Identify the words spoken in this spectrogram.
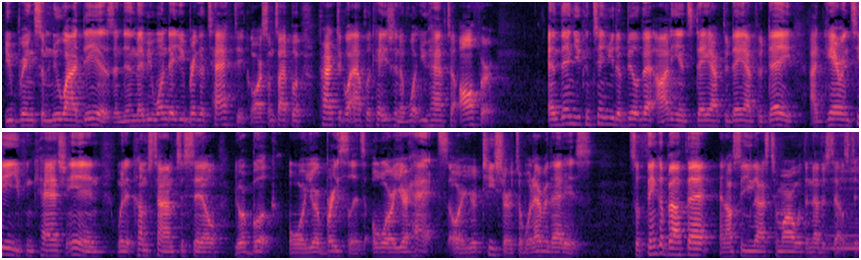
you bring some new ideas and then maybe one day you bring a tactic or some type of practical application of what you have to offer. And then you continue to build that audience day after day after day. I guarantee you can cash in when it comes time to sell your book or your bracelets or your hats or your t-shirts or whatever that is. So think about that, and I'll see you guys tomorrow with another sales tip.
